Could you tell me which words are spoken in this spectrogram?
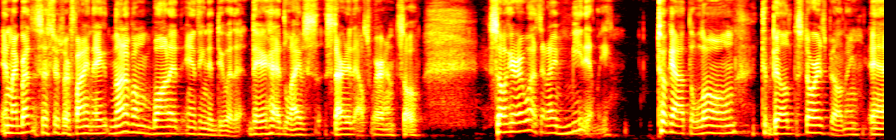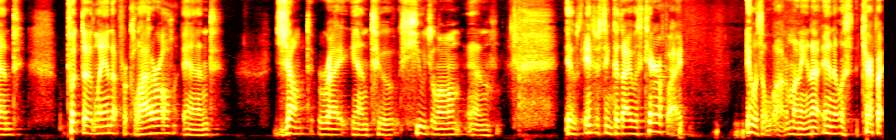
and my brothers and sisters were fine. They none of them wanted anything to do with it. They had lives started elsewhere, and so so here I was, and I immediately took out the loan to build the storage building and put the land up for collateral and jumped right into huge loan and it was interesting because I was terrified it was a lot of money, and I, and it was terrifying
